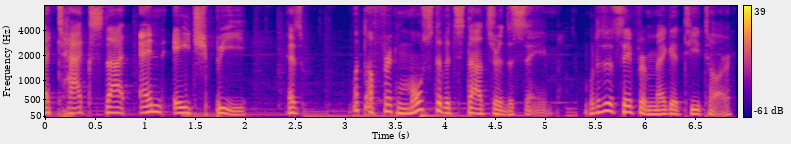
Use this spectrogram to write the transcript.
attack stat and HP as what the frick most of its stats are the same. What does it say for Mega T-Tar?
